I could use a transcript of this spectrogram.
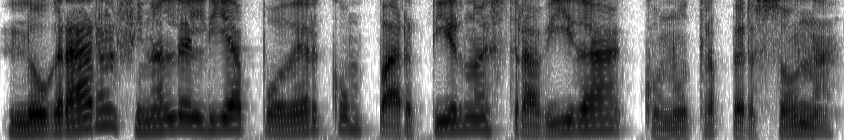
lograr al final del día poder compartir nuestra vida con otra persona.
